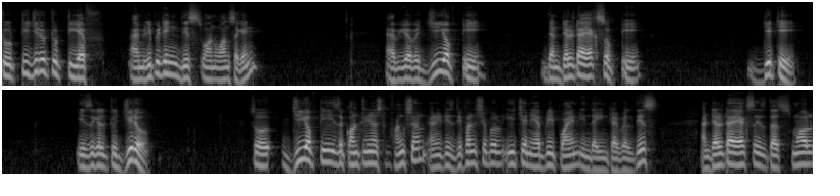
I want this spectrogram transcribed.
to T 0 to T f I am repeating this one once again. Have you have a g of t then delta x of t dt is equal to 0. So, g of t is a continuous function and it is differentiable each and every point in the interval this and delta x is the small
